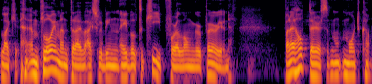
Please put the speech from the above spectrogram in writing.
like employment that I've actually been able to keep for a longer period but I hope there's more to come.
